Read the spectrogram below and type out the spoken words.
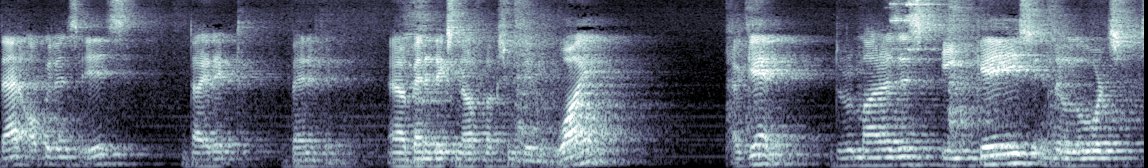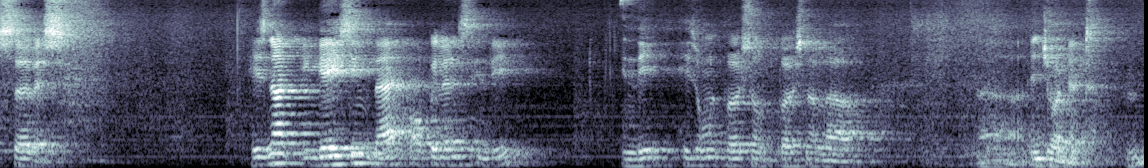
that opulence is direct benefit. uh, benediction of Lakshmi Devi. Why? Again, Dhruva Maharaj is engaged in the Lord's service. He's not engaging that opulence in the in the his own personal personal uh, uh, enjoyment. Hmm?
